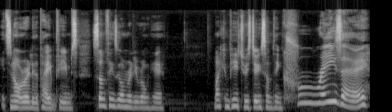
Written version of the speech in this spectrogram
It's not really the paint fumes. Something's gone really wrong here. My computer is doing something crazy.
